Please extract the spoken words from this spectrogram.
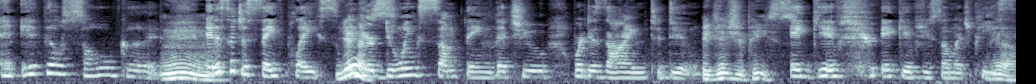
And it feels so good. Mm. It is such a safe place when you're doing something that you were designed to do. It gives you peace. It gives you it gives you so much peace. Yeah.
